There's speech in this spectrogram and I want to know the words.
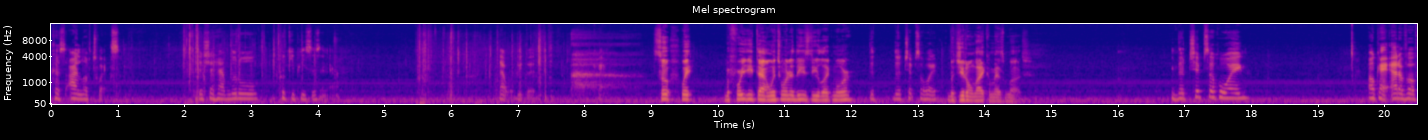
because I love Twix. They should have little cookie pieces in there. That would be good. Okay. So wait, before you eat that, which one of these do you like more? The the Chips Ahoy. But you don't like them as much. The Chips Ahoy. Okay, out of a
